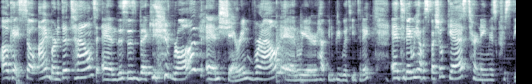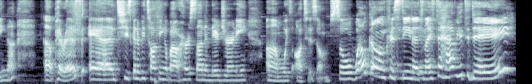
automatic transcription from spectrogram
Okay, so I'm Bernadette Towns and this is Becky Roth and Sharon Brown and we're happy to be with you today. And today we have a special guest. Her name is Christina uh, Perez and she's going to be talking about her son and their journey um, with autism. So welcome Christina. It's nice to have you today.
